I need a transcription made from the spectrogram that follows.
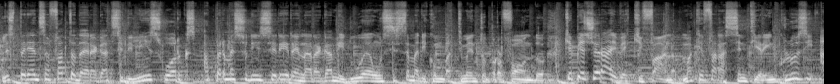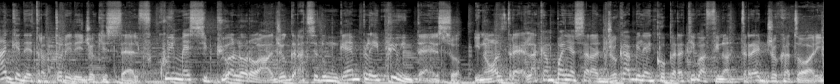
L'esperienza fatta dai ragazzi di Linsworks ha permesso di inserire in Aragami 2 un sistema di combattimento profondo, che piacerà ai vecchi fan, ma che farà sentire inclusi anche i detrattori dei giochi stealth, qui messi più a loro agio grazie ad un gameplay più intenso. Inoltre, la campagna sarà giocabile in cooperativa fino a 3 giocatori.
